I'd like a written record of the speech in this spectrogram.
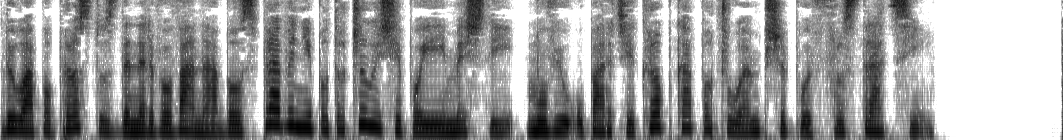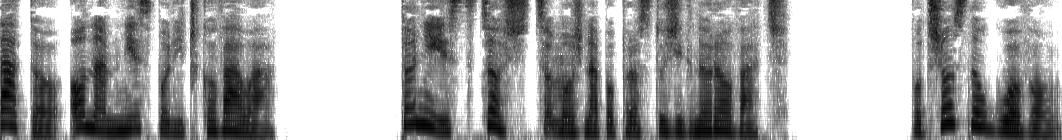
Była po prostu zdenerwowana, bo sprawy nie potoczyły się po jej myśli, mówił uparcie. Kropka. Poczułem przypływ frustracji. Tato, ona mnie spoliczkowała. To nie jest coś, co można po prostu zignorować. Potrząsnął głową,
